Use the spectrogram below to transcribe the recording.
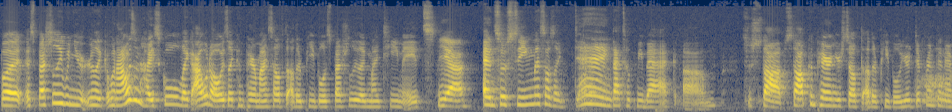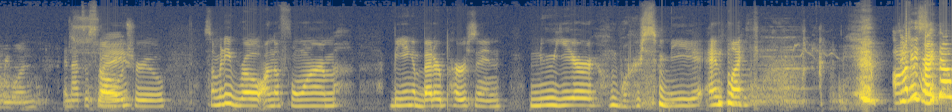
but especially when you're, like when I was in high school, like I would always like compare myself to other people, especially like my teammates. Yeah. And so seeing this, I was like, dang, that took me back. Um, so stop, stop comparing yourself to other people. You're different than everyone, and that's a so slay. true. Somebody wrote on the form, being a better person, new year, worse me, and like. Did you write that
